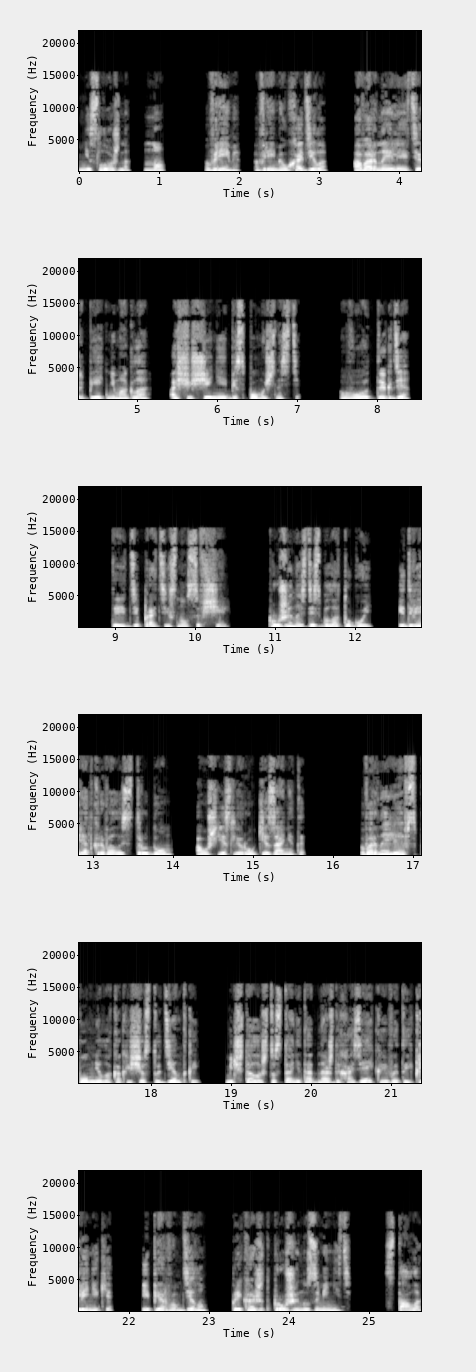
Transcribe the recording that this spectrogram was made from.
несложно, но... Время, время уходило, а Варнелия терпеть не могла ощущение беспомощности. «Вот ты где?» Тедди протиснулся в щель. Пружина здесь была тугой, и дверь открывалась с трудом, а уж если руки заняты. Варнелия вспомнила, как еще студенткой мечтала, что станет однажды хозяйкой в этой клинике и первым делом прикажет пружину заменить. Стала,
